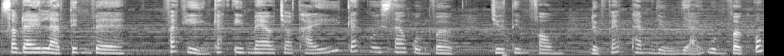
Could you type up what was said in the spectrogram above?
Sau đây là tin về phát hiện các email cho thấy các ngôi sao quần vợt chưa tiêm phòng được phép tham dự giải quần vợt Úc.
